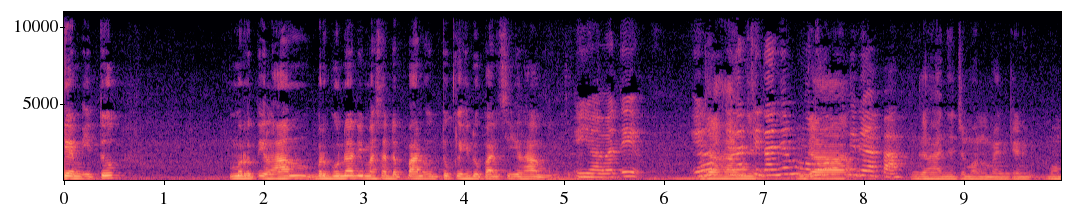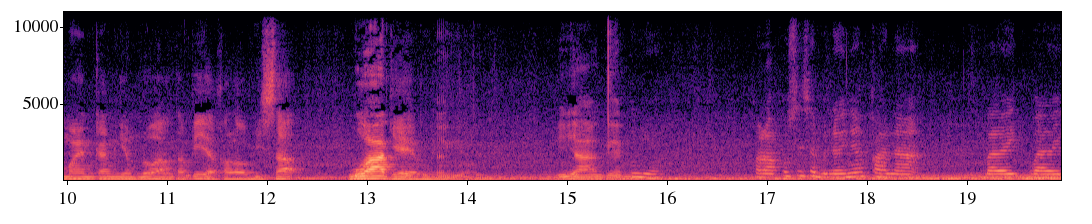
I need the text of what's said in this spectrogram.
Game itu menurut Ilham berguna di masa depan untuk kehidupan si Ilham gitu. Iya, berarti ya Nggak hanya- ceritanya mau nggak- apa? nggak hanya cuma memainkan memainkan game doang tapi ya kalau bisa Buat game gitu, gitu. Iya, game. Iya. Kalau aku sih sebenarnya karena balik balik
